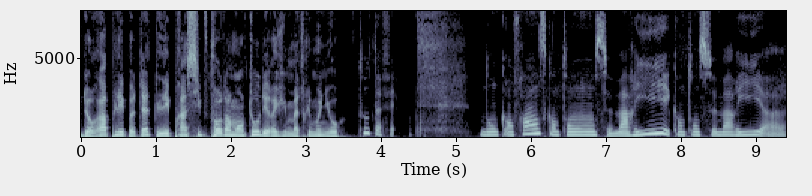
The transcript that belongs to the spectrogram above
de rappeler peut-être les principes fondamentaux des régimes matrimoniaux. Tout à fait. Donc en France, quand on se marie, et quand on se marie euh,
